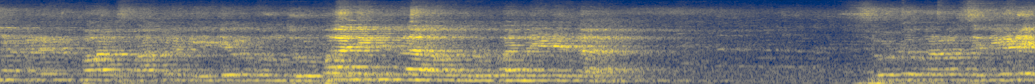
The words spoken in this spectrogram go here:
ಸೆಕ್ರೆಟರಿ ಪಾರ್ಕ್ ಸ್ಥಾಪನೆಗೆ ಇದುವರೆಗೂ ಒಂದು ರೂಪಾಯಿ ನೀಡಿಲ್ಲ, ಒಂದು ರೂಪಾಯಿ ನೀಡಿಲ್ಲ ಸುಳ್ಳು ಭರವಸೆ ನೀಡಿ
